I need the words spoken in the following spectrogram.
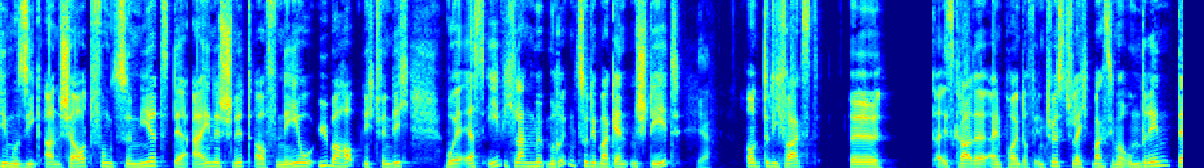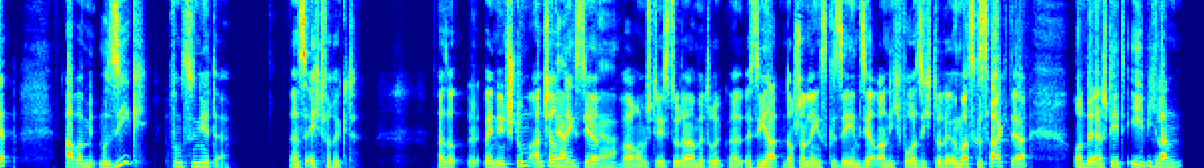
die Musik anschaut, funktioniert der eine Schnitt auf Neo überhaupt nicht, finde ich, wo er erst ewig lang mit dem Rücken zu dem Agenten steht Ja. und du dich fragst, äh, da ist gerade ein Point of Interest, vielleicht magst du ihn mal umdrehen, Depp, aber mit Musik funktioniert er. Das ist echt verrückt. Also, wenn du ihn stumm anschaust, Ja, denkst du dir, ja. warum stehst du da mit Rücken? Sie hatten doch schon längst gesehen, sie hat auch nicht Vorsicht oder irgendwas gesagt, ja. Und er steht ewig lang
